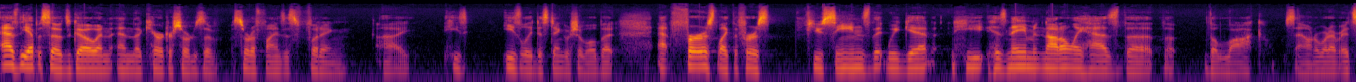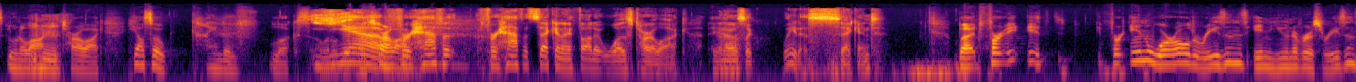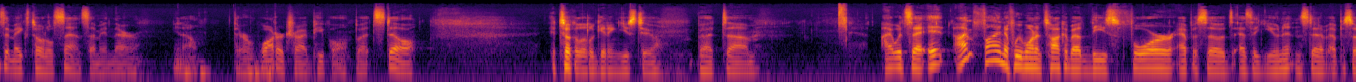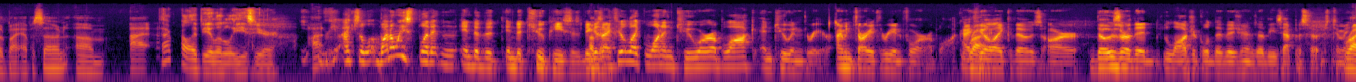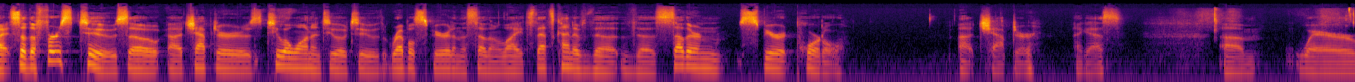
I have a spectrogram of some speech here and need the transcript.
as the episodes go and, and the character sort of sort of finds his footing, uh, he's easily distinguishable. But at first, like the first few scenes that we get, he his name not only has the the, the lock sound or whatever, it's Unalaq and Tarlok. He also kind of looks a little Yeah, bit like Tarlok. for half a for half a second I thought it was Tarlok, and I was like, wait a second. but for it, it for in-world reasons in-universe reasons it makes total sense. I mean they're you know they're water tribe people but still it took a little getting used to. But um i would say it i'm fine if we want to talk about these four episodes as a unit instead of episode by episode. Um i That'd probably be a little easier. Actually, why don't we split it in, into the into two pieces? Because Okay. I feel like one and two are a block, and two and three are. I mean, sorry, three and four are a block. I Right. feel like those are those are the logical divisions of these episodes to me. Right. So the first two, so uh, chapters 201 and 202, the Rebel Spirit and the Southern Lights, that's kind of the the Southern Spirit portal uh, chapter, I guess, um, where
